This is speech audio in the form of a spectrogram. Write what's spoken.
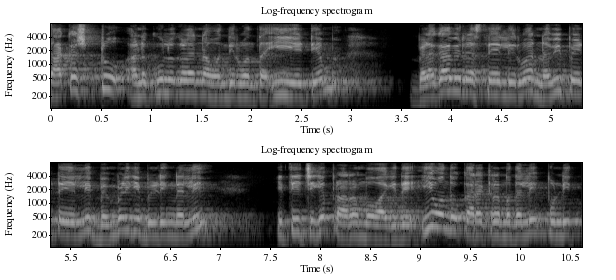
ಸಾಕಷ್ಟು ಅನುಕೂಲಗಳನ್ನು ಹೊಂದಿರುವಂಥ ಈ ಎ ಟಿ ಎಂ ಬೆಳಗಾವಿ ರಸ್ತೆಯಲ್ಲಿರುವ ನವಿಪೇಟೆಯಲ್ಲಿ ಬೆಂಬಳಿಗೆ ಬಿಲ್ಡಿಂಗ್ನಲ್ಲಿ ಇತ್ತೀಚೆಗೆ ಪ್ರಾರಂಭವಾಗಿದೆ. ಈ ಒಂದು ಕಾರ್ಯಕ್ರಮದಲ್ಲಿ ಪುನೀತ್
